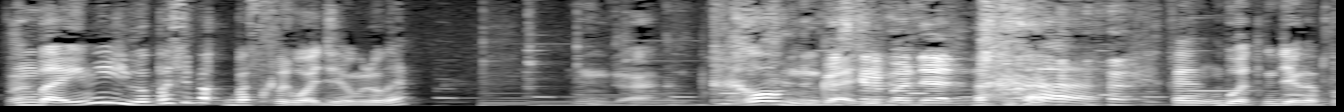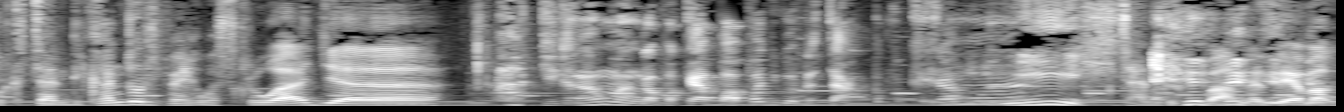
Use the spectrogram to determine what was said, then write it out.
Mbak ini juga pasti pakai masker wajah dulu kan? Enggak. Kok enggak Masker sih? badan. kan buat menjaga kecantikan tuh harus pakai masker wajah. Akika mah nggak pakai apa-apa juga udah cakep mah. Ih, cantik banget ya bang.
